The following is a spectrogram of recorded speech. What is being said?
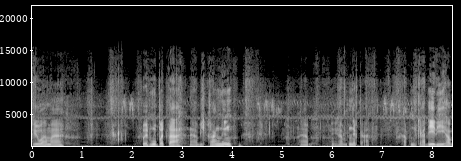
ถือว่ามา เปิดหูเปิดตานะครับ อีกครั้งหนึ่งนะครับนี่ครับบรรยากาศครับบรรยากาศดีดีๆครับ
